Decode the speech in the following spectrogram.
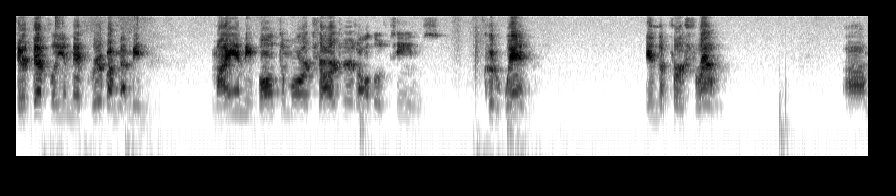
they're definitely in that group. I mean, Miami, Baltimore, Chargers, all those teams could win in the first round. Um,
